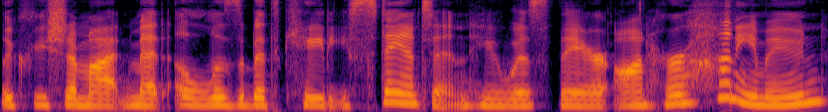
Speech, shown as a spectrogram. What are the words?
Lucretia Mott met Elizabeth Cady Stanton, who was there on her honeymoon,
